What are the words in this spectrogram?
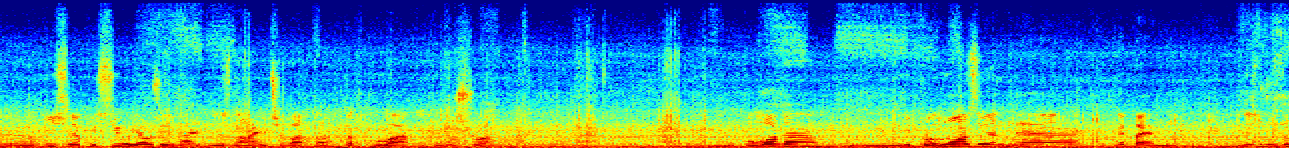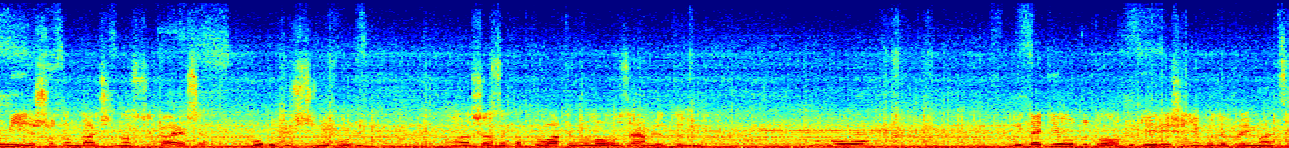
Е, Після посіву я вже навіть не знаю, чи варто каткувати, тому що погода і прогнози не, не певні. Не зрозумієш, що там далі нас чекає, ще будуть дощі, не будуть. А ще закаткувати вологу землю. То... Ну, але йде діло до того, тоді і рішення буде прийматися.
